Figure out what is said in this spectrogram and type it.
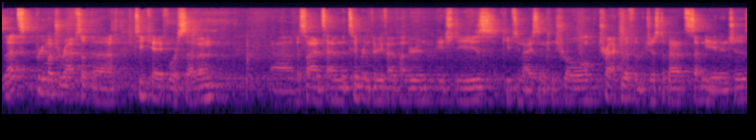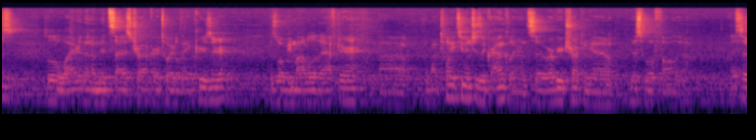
So that's pretty much wraps up the TK47. Uh, besides having the Timbren 3500 HDs, keeps you nice in control. Track width of just about 78 inches. It's a little wider than a mid-sized truck or a Toyota Land Cruiser, is what we modeled it after. Uh, about 22 inches of ground clearance, so wherever your truck can go, this will follow. So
